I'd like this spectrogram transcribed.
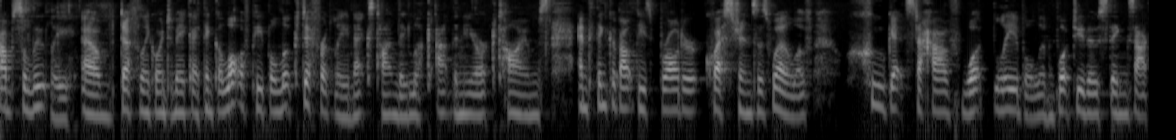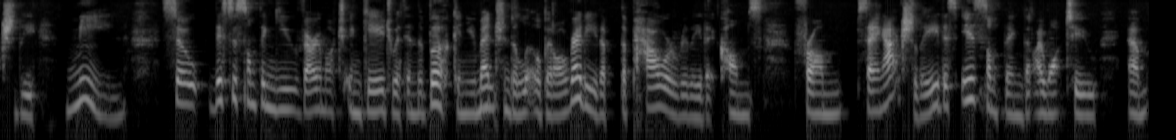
Absolutely. Um, definitely going to make, I think, a lot of people look differently next time they look at the New York Times and think about these broader questions as well of who gets to have what label and what do those things actually mean. So, this is something you very much engage with in the book. And you mentioned a little bit already the, the power really that comes from saying, actually, this is something that I want to um,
